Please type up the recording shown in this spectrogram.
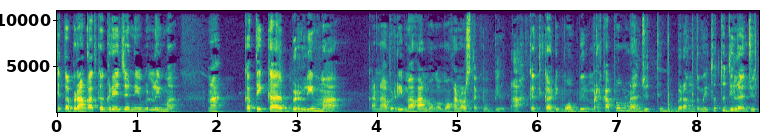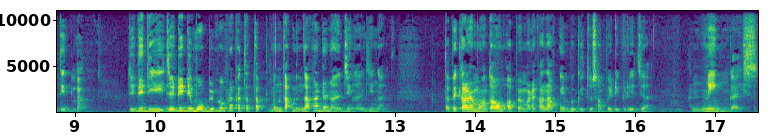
kita berangkat ke gereja nih berlima. Nah, ketika berlima, karena berlima kan mau ngomong kan harus naik mobil. Nah, ketika di mobil, mereka pun melanjutin berantem itu tuh dilanjutin. Jadi di jadi di mobil pun mereka tetap bentak-bentakan dan anjing-anjingan. Tapi kalian mau tahu apa yang mereka lakuin begitu sampai di gereja? Hening, guys.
